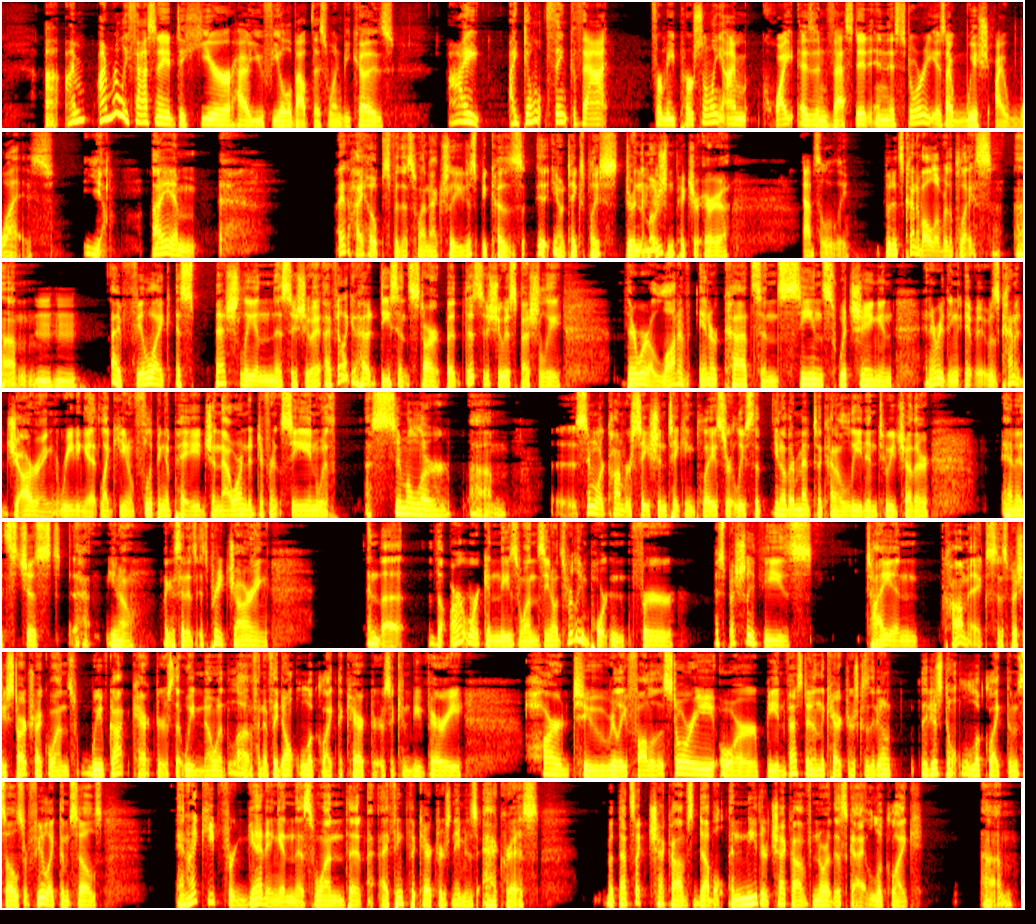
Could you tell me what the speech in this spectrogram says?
uh, I'm I'm really fascinated to hear how you feel about this one because I I don't think that for me personally I'm quite as invested in this story as I wish I was. Yeah, I am. I had high hopes for this one actually, just because it you know takes place during the Mhm. motion picture era, Absolutely. but it's kind of all over the place. Um, Mm-hmm. I feel like, especially in this issue, I, I feel like it had a decent start, but this issue especially, there were a lot of intercuts and scene switching and and everything. It, it was kind of jarring reading it, like you know, flipping a page, and now we're in a different scene with a similar. Um, uh, similar conversation taking place, or at least that you know they're meant to kind of lead into each other, and it's just uh, you know, like I said, it's it's pretty jarring and the the artwork in these ones, you know, it's really important for especially these tie-in comics, especially Star Trek ones. We've got characters that we know and love, and if they don't look like the characters, it can be very hard to really follow the story or be invested in the characters because they don't they just don't look like themselves or feel like themselves. And I keep forgetting in this one that I- think the character's name is Akris, but that's like Chekov's double, and neither Chekov nor this guy look like um,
